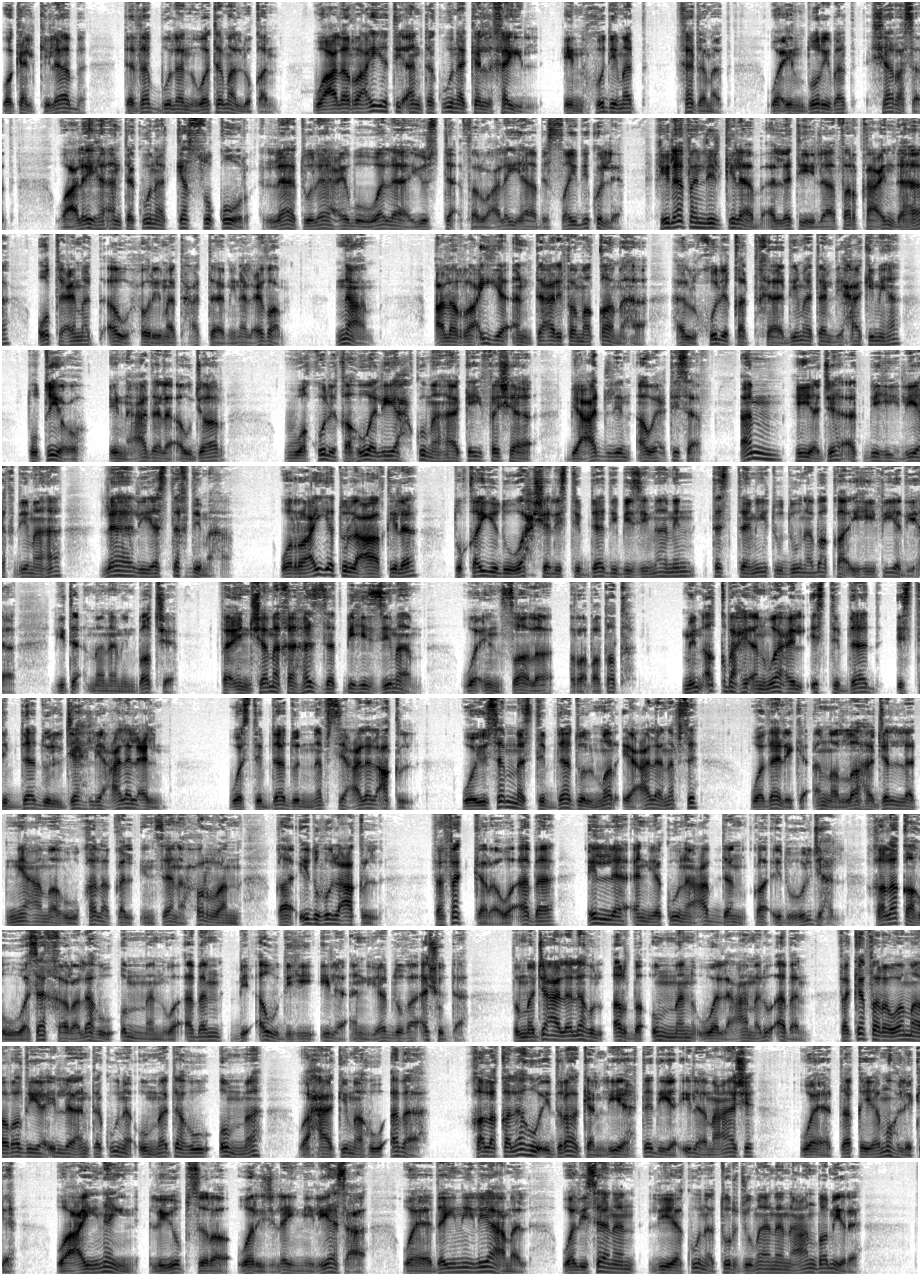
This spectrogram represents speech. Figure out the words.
وكالكلاب تذبلا وتملقا. وعلى الرعية أن تكون كالخيل إن خدمت خدمت وإن ضربت شرست. وعليها أن تكون كالصقور لا تلاعب ولا يستأثر عليها بالصيد كله. خلافا للكلاب التي لا فرق عندها أطعمت أو حرمت حتى من العظام. نعم على الرعية أن تعرف مقامها. هل خلقت خادمة لحاكمها؟ تطيعه إن عدل أو جار وخلق هو ليحكمها كيف شاء بعدل أو اعتساف. أم هي جاءت به ليخدمها لا ليستخدمها. والرعية العاقلة تقيد وحش الاستبداد بزمام تستميت دون بقائه في يدها لتأمن من بطشه فإن شمخ هزت به الزمام وإن صال ربطته. من أقبح أنواع الاستبداد استبداد الجهل على العلم واستبداد النفس على العقل ويسمى استبداد المرء على نفسه وذلك أن الله جلت نعمه خلق الإنسان حرا قائده العقل. ففكر وأبى إلا أن يكون عبدا قائده الجهل. خلقه وسخر له أما وأبا بأوده إلى أن يبلغ أشده ثم جعل له الأرض أما والعمل أبا. فكفر وما رضي إلا أن تكون أمته أمه وحاكمه أباه. خلق له إدراكا ليهتدي إلى معاشه ويتقي مهلكه وعينين ليبصر ورجلين ليسعى ويدين ليعمل ولسانا ليكون ترجمانا عن ضميره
